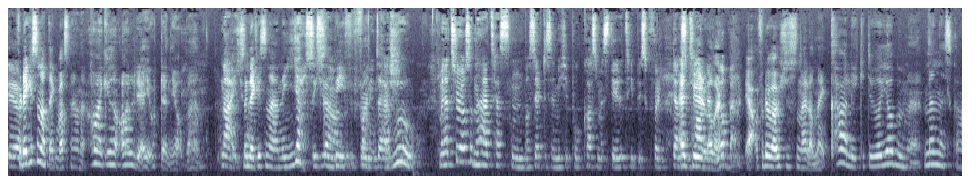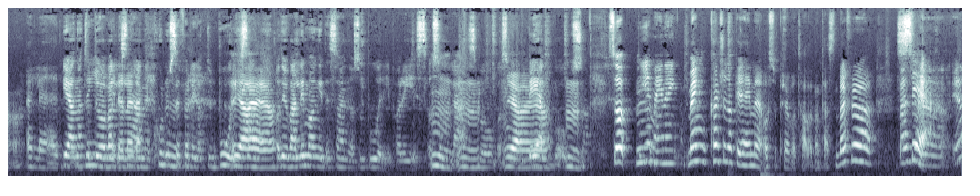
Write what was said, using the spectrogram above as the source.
Ja. For det er ikke sånn at jeg var sånn Å, jeg kunne aldri ha gjort den jobben. Nei. Men det er ikke sånn at Yes, jeg skal bli forfatter. Men jeg tror også denne testen baserte seg mye på hva som er stereotypisk for den Jeg som har den jobben. Ja, for det var jo ikke sånn der Nei, hva liker du å jobbe med? Mennesker? Eller Ja, nettopp. du var veldig sånn her med hvor du ser for deg at du bor. Ja, Liksom. ja, ja. Og det er jo veldig mange designere som bor i Paris, og som Mm, leser mm. Vogue, og som Ja, er ja, av Vogue. mm. Så det gir mm, mening. Men kanskje dere hjemme også prøver å ta denne testen. Bare for å Bare se. Ja,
